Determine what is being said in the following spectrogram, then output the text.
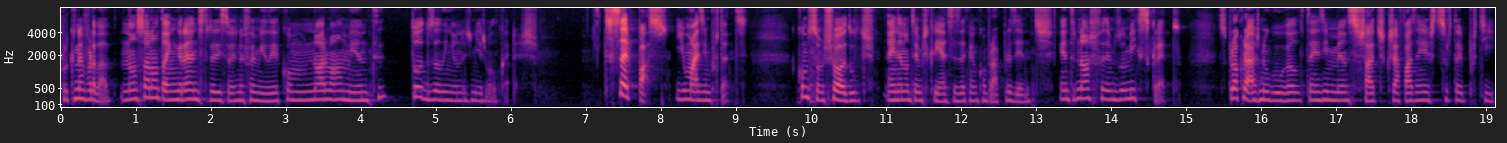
Porque, na verdade, não só não tenho grandes tradições na família, como normalmente todos alinham nas minhas maluqueiras. Terceiro passo, e o mais importante. Como somos só adultos, ainda não temos crianças a quem comprar presentes. Entre nós fazemos um amigo secreto. Se procurares no Google, tens imensos sites que já fazem este sorteio por ti.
